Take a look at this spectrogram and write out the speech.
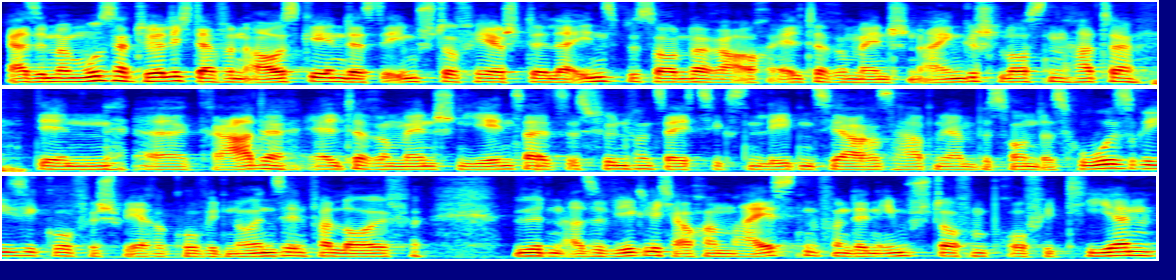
Also man muss natürlich davon ausgehen, dass der Impfstoffhersteller insbesondere auch ältere Menschen eingeschlossen hatte, denn äh, gerade ältere Menschen jenseits des 65. Lebensjahres haben ja ein besonders hohes Risiko für schwere Covid-19-Verläufe, würden also wirklich auch am meisten von den Impfstoffen profitieren.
